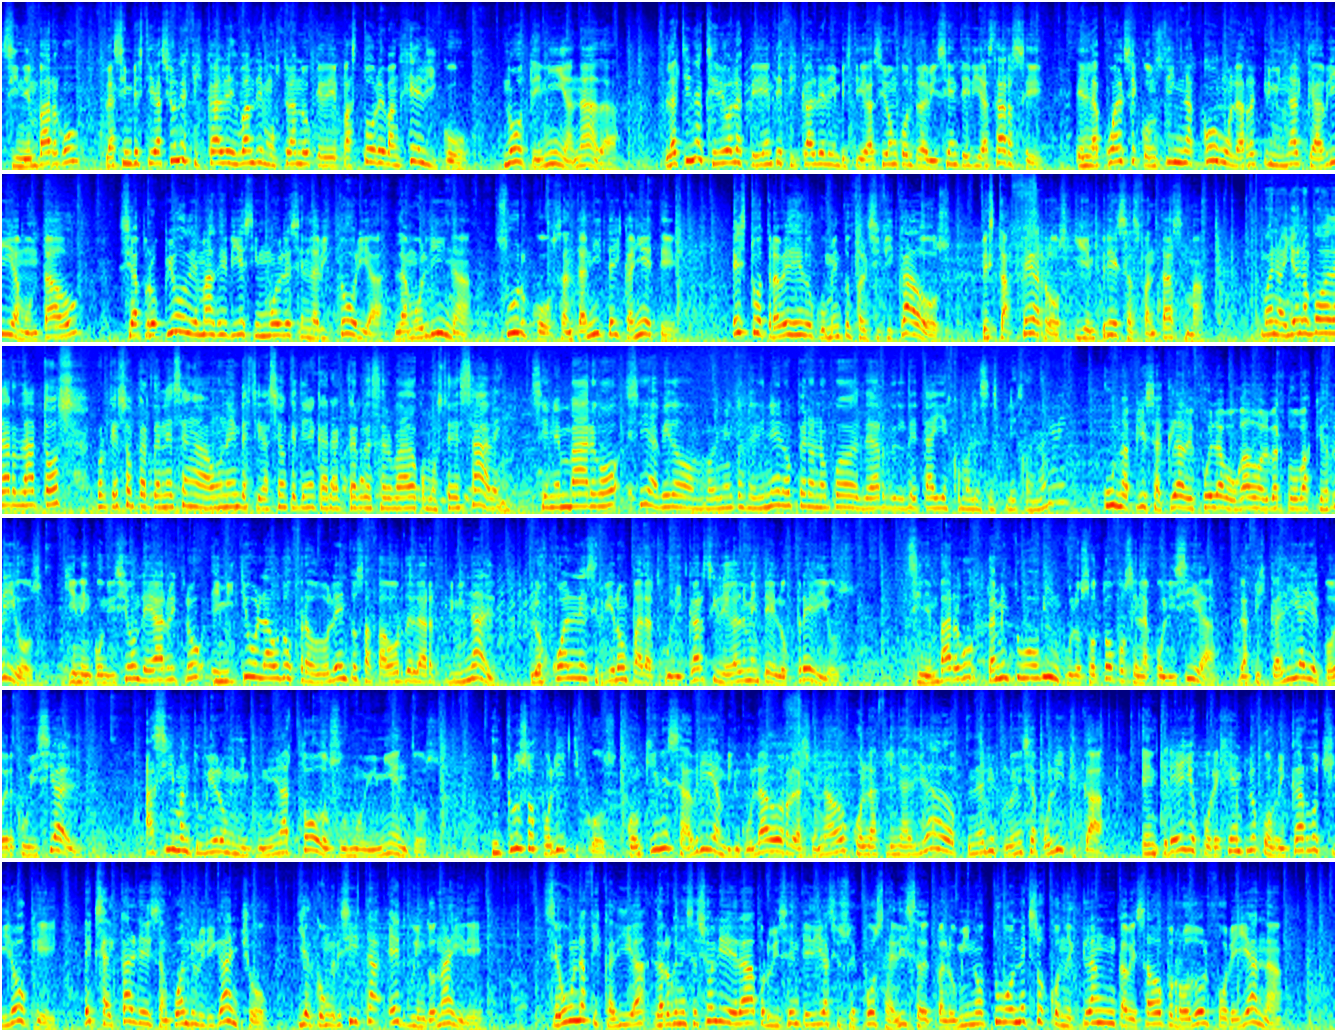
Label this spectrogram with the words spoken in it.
Sin embargo, las investigaciones fiscales van demostrando que de pastor evangélico no tenía nada. Latina accedió al expediente fiscal de la investigación contra Vicente Díaz Arce, en la cual se consigna cómo la red criminal que habría montado se apropió de más de 10 inmuebles en La Victoria, La Molina, Surco, Santanita y Cañete. Esto a través de documentos falsificados, testaferros y empresas fantasma. Bueno, yo no puedo dar datos porque eso pertenecen a una investigación que tiene carácter reservado, como ustedes saben. Sin embargo, sí ha habido movimientos de dinero, pero no puedo dar detalles como les explico, ¿no? Una pieza clave fue el abogado Alberto Vázquez Ríos, quien en condición de árbitro emitió laudos fraudulentos a favor de la red criminal, los cuales le sirvieron para adjudicarse ilegalmente de los predios. Sin embargo, también tuvo vínculos o topos en la policía, la fiscalía y el poder judicial, Así mantuvieron en impunidad todos sus movimientos, incluso políticos, con quienes se habrían vinculado o relacionado con la finalidad de obtener influencia política, entre ellos, por ejemplo, con Ricardo Chiroque, exalcalde de San Juan de Lurigancho, y el congresista Edwin Donaire. Según la Fiscalía, la organización liderada por Vicente Díaz y su esposa Elizabeth Palomino tuvo nexos con el clan encabezado por Rodolfo Orellana,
